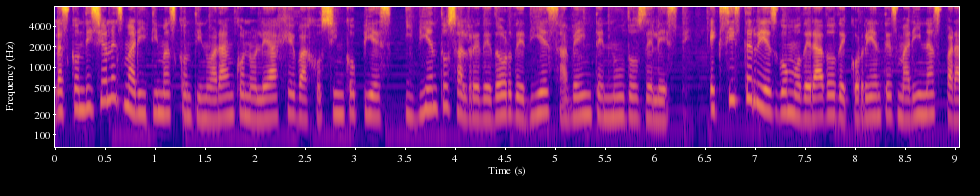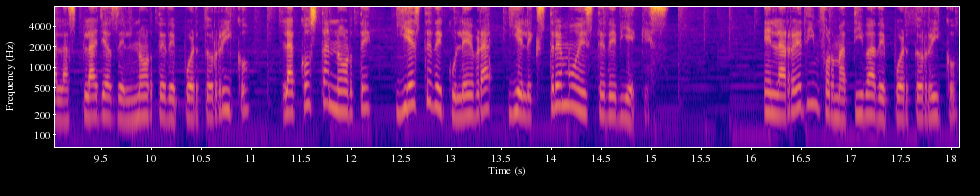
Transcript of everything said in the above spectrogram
Las condiciones marítimas continuarán con oleaje bajo 5 pies y vientos alrededor de 10 a 20 nudos del este. Existe riesgo moderado de corrientes marinas para las playas del norte de Puerto Rico, la costa norte y este de Culebra y el extremo este de Vieques. En la red informativa de Puerto Rico,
